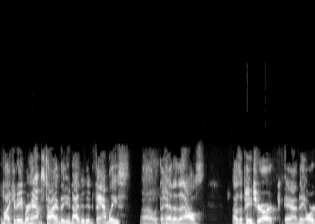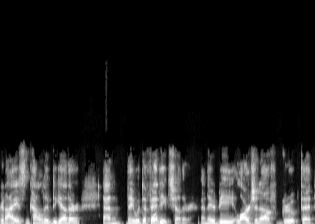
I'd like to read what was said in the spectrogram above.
And like in Abraham's time, they united in families uh, with the head of the house as a patriarch, and they organized and kind of lived together, and they would defend each other, and they would be large enough group that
